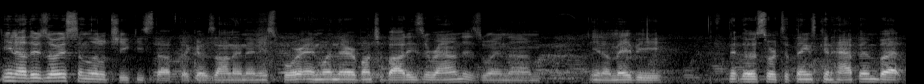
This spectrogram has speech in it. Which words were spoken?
you know, there's always some little cheeky stuff that goes on in any sport, and when there are a bunch of bodies around, is when, um, you know, maybe th- those sorts of things can happen. But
